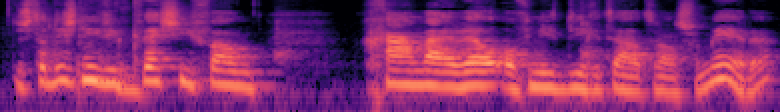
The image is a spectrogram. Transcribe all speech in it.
Dus dat is niet een kwestie van gaan wij wel of niet digitaal transformeren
